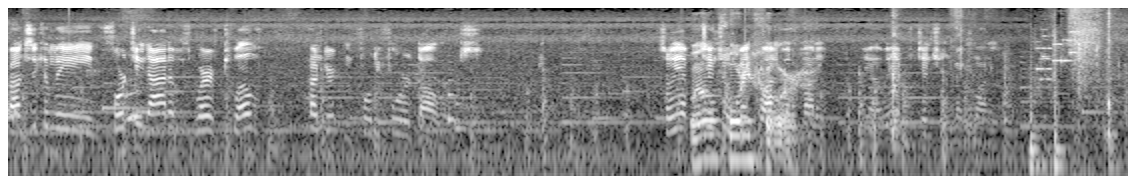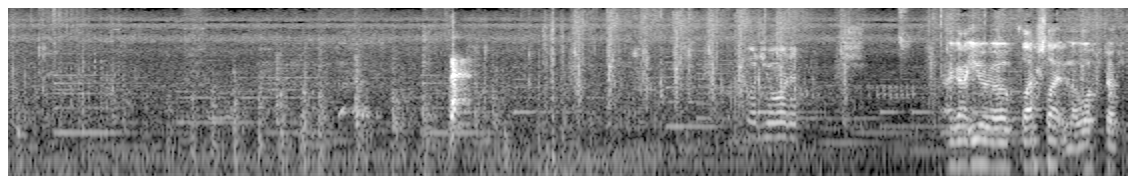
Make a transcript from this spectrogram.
Approximately 14 items worth $1,244. So we have potential to make a bit of money. Yeah, we have potential to make money. What'd you order? I got you a flashlight and a walkie-talkie.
